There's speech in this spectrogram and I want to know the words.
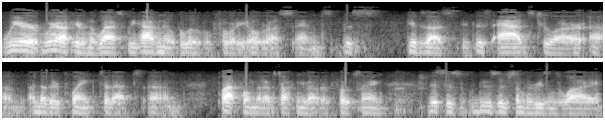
we're we're out here in the West, we have no political authority over us, and this gives us this adds to our um, another plank to that um, platform that I was talking about of folks saying this is these are some of the reasons why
